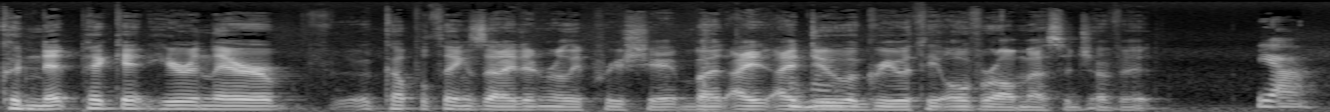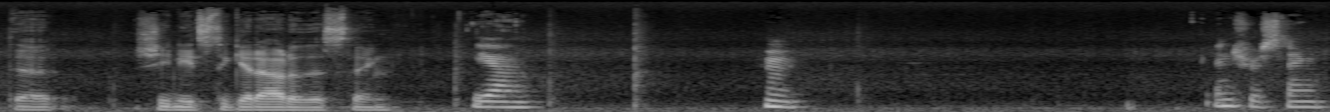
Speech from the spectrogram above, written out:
could nitpick it here and there, a couple things that I didn't really appreciate, but I I do agree with the overall message of it yeah, that she needs to get out of this thing. Yeah. Hmm. Interesting.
